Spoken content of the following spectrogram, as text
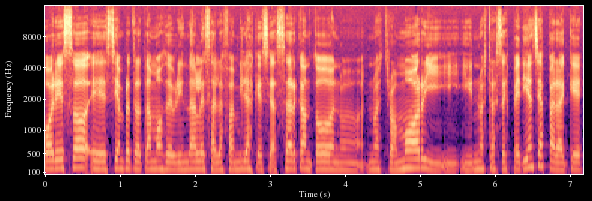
Por eso eh, siempre tratamos de brindarles a las familias que se acercan todo nuestro amor y, nuestras experiencias para que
